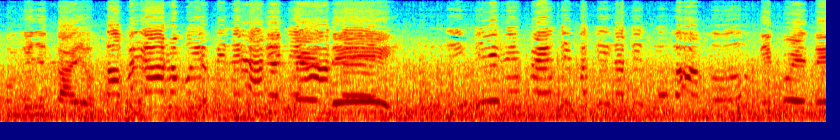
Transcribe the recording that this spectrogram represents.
kung ganyan tayo. Babayaran ko yung binayaran Hindi niya. pwede. Hindi rin pwede. Ba't tinatid mo ba ako? Hindi pwede.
